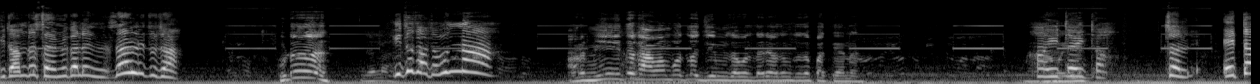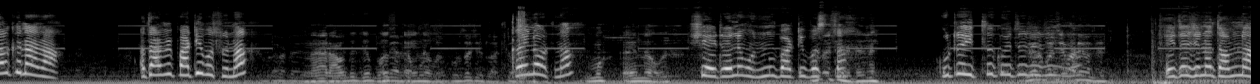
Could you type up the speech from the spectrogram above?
तिथं आमचा सैनिकाला चालली तुझा. कुठं? इथं जातो बघ ना. अरे मी इथं गावात पोहोचलो जिम जवळ तरी अजून तुझं पत्त्यानं. हा इथं इथं. चल येता का ना ना आता आम्ही पाठी बसू ना? नाही राहू दे जे बस काही नव्हतं काही नव्हत ना? मग काही नव्हतं शेडले म्हणून पाठी बसता. कुठं इथं कुठं इथं जिना थांब ना.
